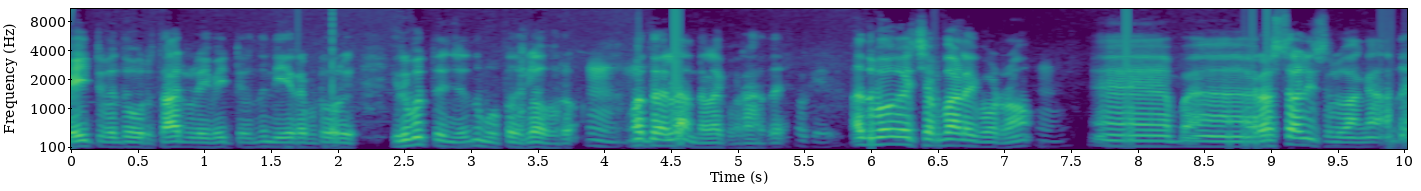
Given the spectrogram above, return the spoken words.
வெயிட் வந்து ஒரு தாருடைய வெயிட் வந்து நீரப்பட்டு ஒரு இருபத்தஞ்சு வந்து முப்பது கிலோ வரும். மற்றதெல்லாம் அந்த அளவுக்கு வராது. அது போக செவ்வாழை போடுறோம். ரஸ்தாலின்னு சொல்லுவாங்க. அது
